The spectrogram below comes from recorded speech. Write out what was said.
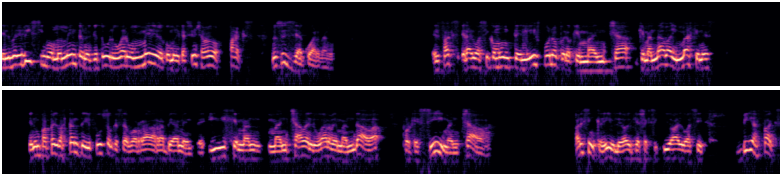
el brevísimo momento en el que tuvo lugar un medio de comunicación llamado fax, no sé si se acuerdan. El fax era algo así como un teléfono, pero que, mancha, que mandaba imágenes en un papel bastante difuso que se borraba rápidamente. Y dije manchaba en lugar de mandaba, porque sí, manchaba. Parece increíble hoy que haya existido algo así. Vía fax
